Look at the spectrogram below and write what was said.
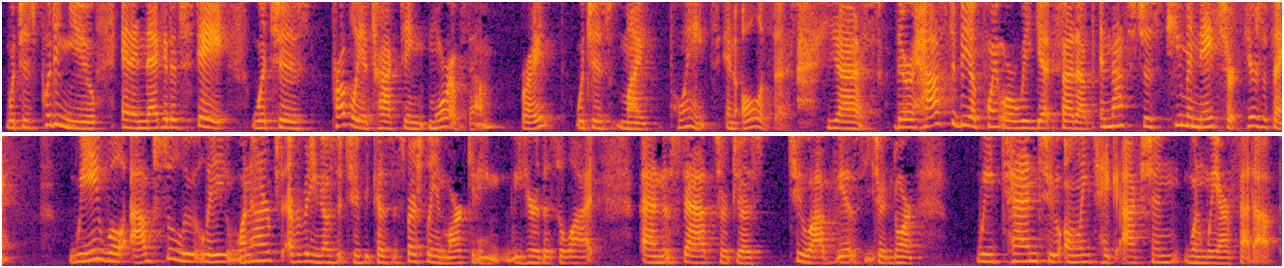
which is putting you in a negative state, which is probably attracting more of them, right? Which is my point in all of this. Yes. There has to be a point where we get fed up and that's just human nature. Here's the thing we will absolutely 100% everybody knows it too because especially in marketing we hear this a lot and the stats are just too obvious to ignore we tend to only take action when we are fed up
